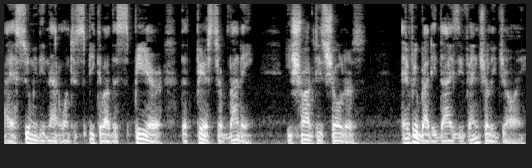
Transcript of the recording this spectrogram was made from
I assume he did not want to speak about the spear that pierced her body. He shrugged his shoulders. Everybody dies eventually, Joy.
